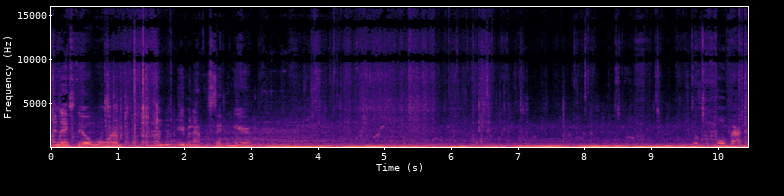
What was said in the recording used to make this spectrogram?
And they still warm, Mm-hmm. even after sitting here. What's the full package?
